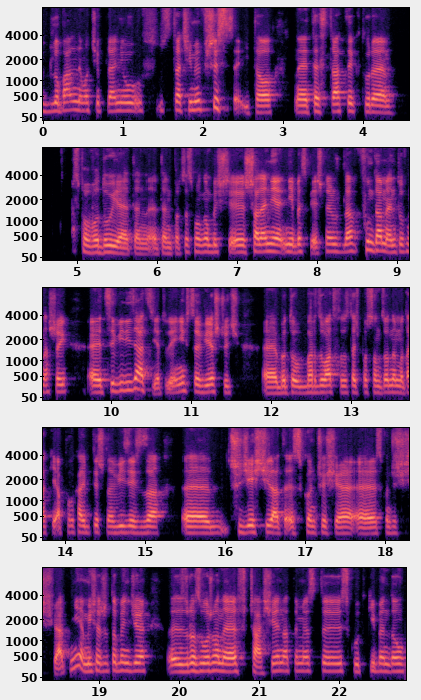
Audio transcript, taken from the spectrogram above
globalnym ociepleniu stracimy wszyscy i to te straty, które spowoduje ten, ten proces, mogą być szalenie niebezpieczne już dla fundamentów naszej cywilizacji. Ja tutaj nie chcę wieszczyć, bo to bardzo łatwo zostać posądzonym o takie apokaliptyczne wizje, że za 30 lat skończy się, skończy się świat. Nie, myślę, że to będzie rozłożone w czasie, natomiast skutki będą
